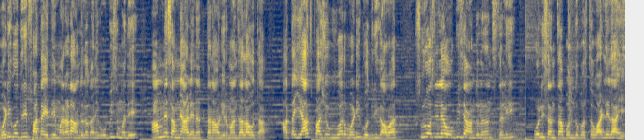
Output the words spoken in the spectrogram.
वडीगोद्री फाटा येथे मराठा आंदोलक आणि ओबीसीमध्ये आमने सामने आल्यानं तणाव निर्माण झाला होता. आता याच पार्श्वभूमीवर वडीगोद्री गावात सुरू असलेल्या ओबीसी आंदोलनस्थळी पोलिसांचा बंदोबस्त वाढलेला आहे.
